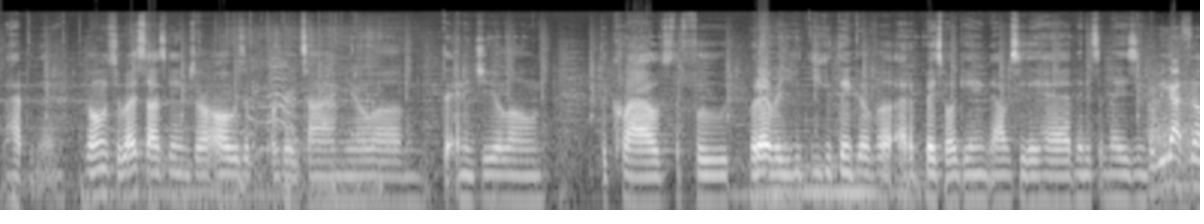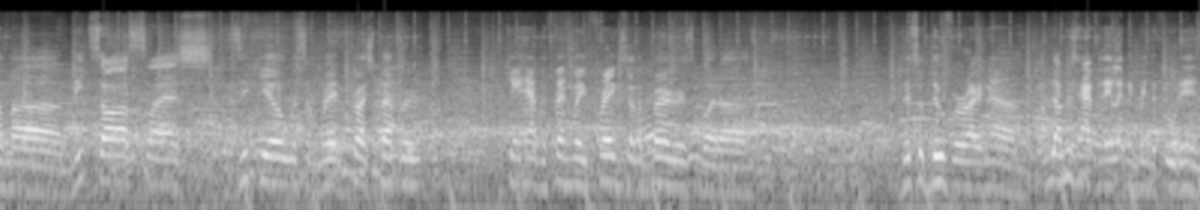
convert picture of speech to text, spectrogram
happening there. Going to Red Sox games are always a, a great time. You know, um, the energy alone, the crowds, the food, whatever you, you could think of uh, at a baseball game. Obviously, they have, and it's amazing. We got some uh, meat sauce slash Ezekiel with some red crushed pepper. Can't have the Fenway Franks or the burgers, but uh, this will do for right now. I'm, I'm just happy they let me bring the food in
